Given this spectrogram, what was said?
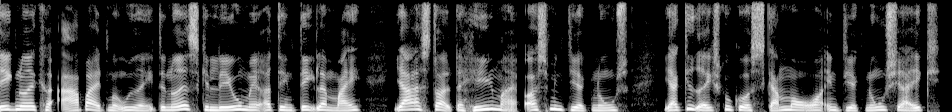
Det er ikke noget, jeg kan arbejde mig ud af. Det er noget, jeg skal leve med, og det er en del af mig. Jeg er stolt af hele mig, også min diagnose. Jeg gider ikke skulle gå og skamme over en diagnose, jeg ikke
